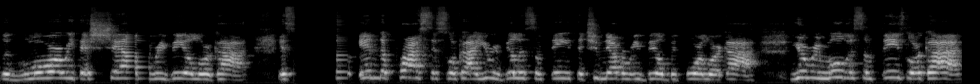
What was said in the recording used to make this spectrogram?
the glory that shall reveal, Lord God. It's in the process, Lord God, you're revealing some things that you never revealed before, Lord God. You're removing some things, Lord God,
